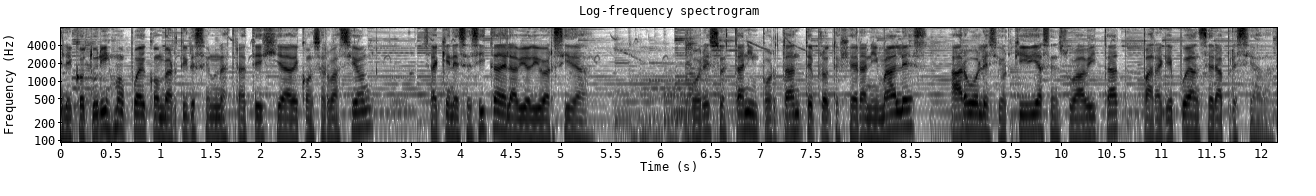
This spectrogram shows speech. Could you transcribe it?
El ecoturismo puede convertirse en una estrategia de conservación ya que necesita de la biodiversidad. Por eso es tan importante proteger animales, árboles y orquídeas en su hábitat para que puedan ser apreciadas.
